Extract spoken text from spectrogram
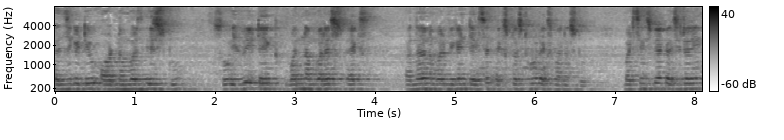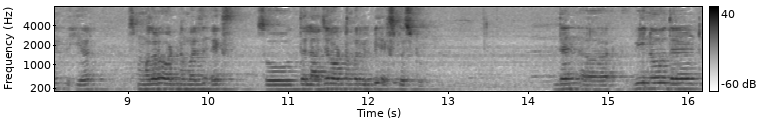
consecutive odd numbers is 2 so if we take one number as x another number we can take as x plus 2 or x minus 2 but since we are considering here smaller odd number is x so the larger odd number will be x plus 2 then uh, we know that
